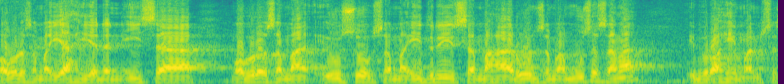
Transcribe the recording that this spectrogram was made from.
ngobrol sama Yahya dan Isa, ngobrol sama Yusuf, sama Idris, sama Harun, sama Musa, sama Ibrahim AS.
